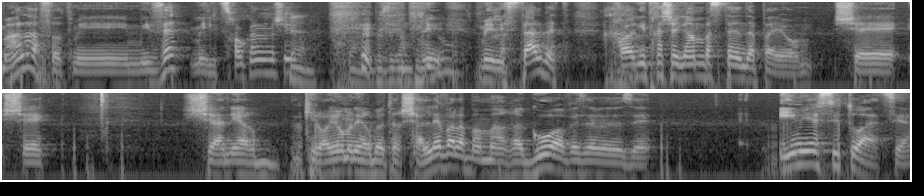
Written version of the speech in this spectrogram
מה לעשות, מזה, מלצחוק על אנשים. כן, כן, וזה גם כאילו... מ- מלהסתלבט. אני יכול להגיד לך שגם בסטנדאפ היום, ש... ש... שאני, הר... כאילו היום אני הרבה יותר שלב על הבמה, רגוע וזה וזה. אם יש סיטואציה,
